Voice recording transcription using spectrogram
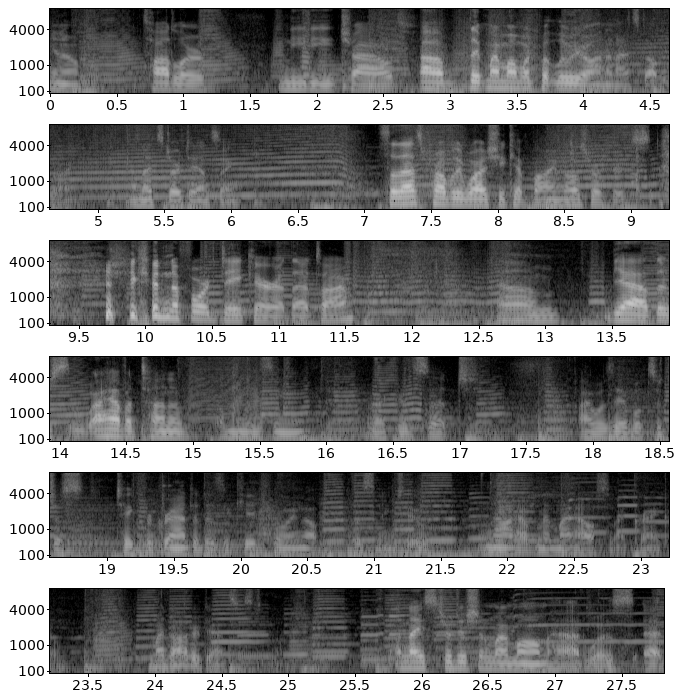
you know, toddler, needy child, um, that my mom would put Louis on and I'd stop crying and I'd start dancing. So that's probably why she kept buying those records. she couldn't afford daycare at that time. Um, yeah, there's. I have a ton of amazing records that I was able to just take for granted as a kid growing up listening to. Now I have them in my house and I crank them. My daughter dances to them. A nice tradition my mom had was at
